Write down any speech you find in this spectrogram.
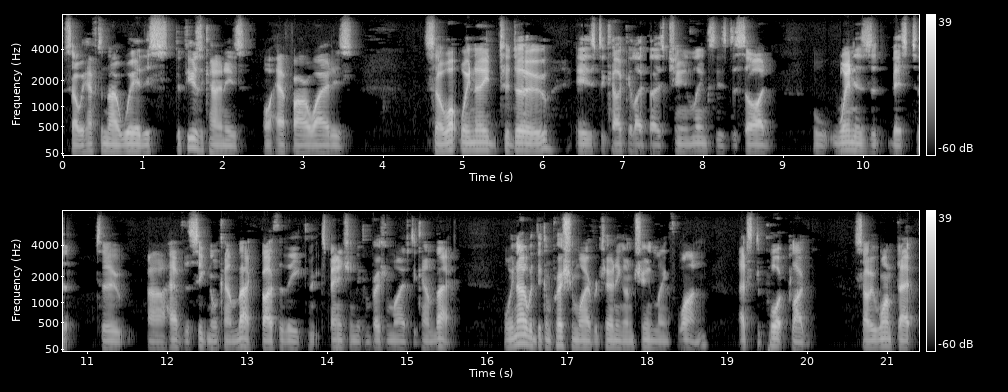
so we have to know where this diffuser cone is or how far away it is. So what we need to do is to calculate those tune lengths is decide when is it best to, to uh, have the signal come back, both of the expansion and the compression waves to come back. We know with the compression wave returning on tune length 1, that's the port plug. So we want that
